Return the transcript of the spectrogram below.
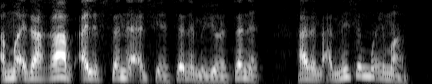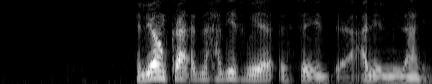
أما إذا غاب ألف سنة ألفين سنة مليون سنة هذا بعد ما يسموه إمام. اليوم كان عندنا حديث ويا السيد علي الميلاني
